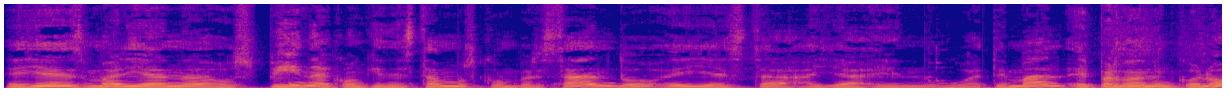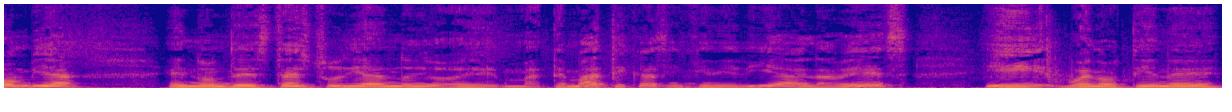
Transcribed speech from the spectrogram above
Ella es Mariana Ospina, con quien estamos conversando. Ella está allá en Guatemala, eh, perdón, en Colombia, en donde está estudiando eh, matemáticas, ingeniería a la vez. Y bueno, tiene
